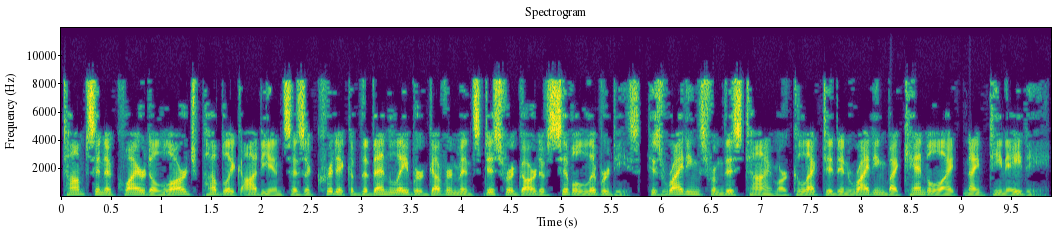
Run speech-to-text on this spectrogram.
Thompson acquired a large public audience as a critic of the then Labour government's disregard of civil liberties. His writings from this time are collected in Writing by Candlelight 1980.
